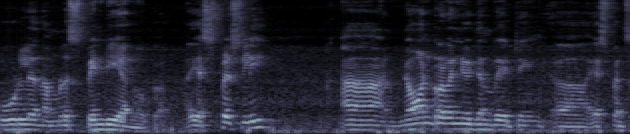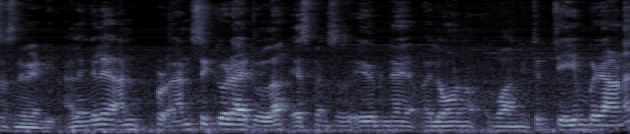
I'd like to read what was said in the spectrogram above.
കൂടുതൽ നമ്മൾ സ്പെൻഡ് ചെയ്യാൻ നോക്കുക. അത് എസ്പെഷ്യലി നോൺ റവന്യൂ ജനറേറ്റിംഗ് എക്സ്പെൻസസിന് വേണ്ടി. അല്ലെങ്കിൽ അൺ അൺസെക്യൂർഡ് ആയിട്ടുള്ള എക്സ്പെൻസസ് പിന്നെ ലോൺ വാങ്ങിച്ച് ചെയ്യുമ്പോഴാണ്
